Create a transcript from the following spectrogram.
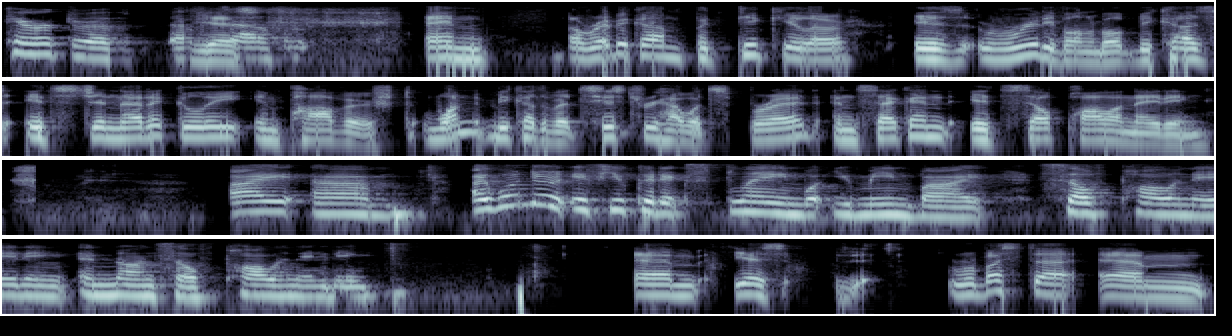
character of, of yes. South and Arabica in particular is really vulnerable because it's genetically impoverished. One, because of its history, how it spread, and second, it's self-pollinating. I um, I wonder if you could explain what you mean by self-pollinating and non-self-pollinating. Um, yes, Robusta um,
